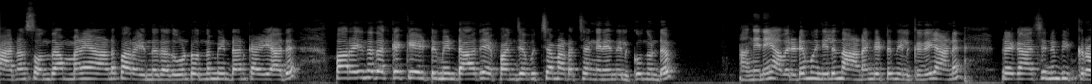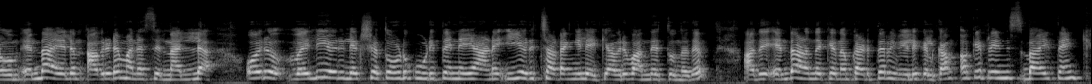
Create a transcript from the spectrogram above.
കാരണം സ്വന്തം അമ്മനെയാണ് പറയുന്നത്. അതുകൊണ്ട് ഒന്നും മിണ്ടാൻ കഴിയാതെ പറയുന്നതൊക്കെ കേട്ട് മിണ്ടാതെ പഞ്ചപുച്ഛം അടച്ചങ്ങനെ നിൽക്കുന്നുണ്ട്. അങ്ങനെ അവരുടെ മുന്നിൽ നാണം കെട്ട് നിൽക്കുകയാണ് പ്രകാശനും വിക്രവും. എന്തായാലും അവരുടെ മനസ്സിൽ നല്ല ഒരു വലിയൊരു ലക്ഷ്യത്തോടു കൂടി തന്നെയാണ് ഈ ഒരു ചടങ്ങിലേക്ക് അവർ വന്നെത്തുന്നത്. അത് എന്താണെന്നൊക്കെ നമുക്ക് അടുത്ത റിവ്യൂവിൽ കേൾക്കാം. ഓക്കെ ഫ്രണ്ട്സ് ബൈ താങ്ക്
